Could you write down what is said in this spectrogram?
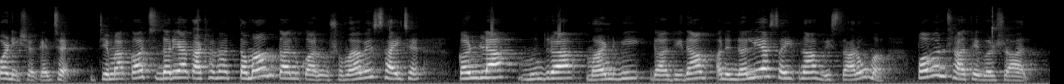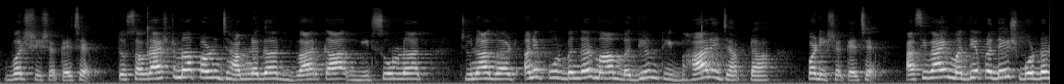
પડી શકે છે, જેમાં કચ્છ દરિયાકાંઠાના તમામ તાલુકાનો સમાવેશ થાય છે. કંડલા, મુન્દ્રા, માંડવી, ગાંધીધામ અને નલિયા સહિતના વિસ્તારોમાં પવન સાથે વરસાદ વરસી શકે છે. તો સૌરાષ્ટ્રમાં પણ જામનગર, દ્વારકા, ગીર સોમનાથ, જુનાગઢ અને પોરબંદરમાં મધ્યમથી ભારે ઝાપટા પડી શકે છે. આ સિવાય મધ્યપ્રદેશ બોર્ડર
